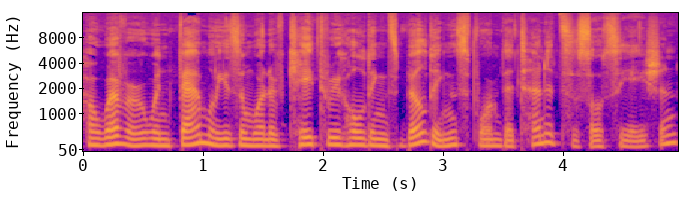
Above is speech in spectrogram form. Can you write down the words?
However, when families in one of K3 Holdings' buildings formed a tenants association,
